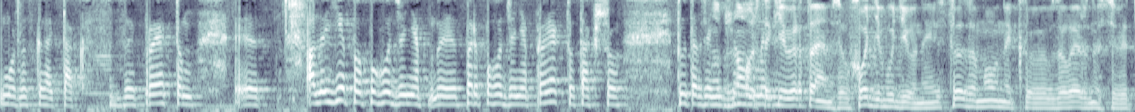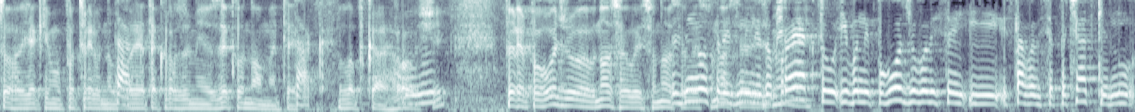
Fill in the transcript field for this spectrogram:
можна сказати так, з проєктом, е, але є по- погодження, е, перепогодження проєкту, так що тут вже Ну, нічого. знову ж ми- таки вертаємося. В ході будівництва замовник, в залежності від того, як йому потрібно Так. було, я так розумію, зекономити Так. в лапках гроші, перепогоджував, вносились, вносились, вносили зміни, зміни до проєкту, і вони погоджувалися і ставилися печатки. Ну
